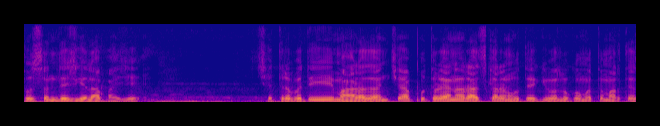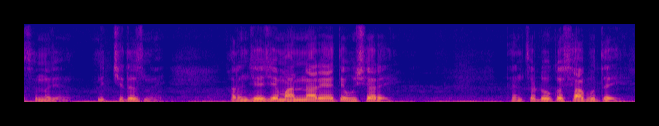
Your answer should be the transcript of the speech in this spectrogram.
तो संदेश गेला पाहिजे. छत्रपती महाराजांच्या पुतळ्यानं राजकारण होते किंवा लोक मतं मारते असं न निश्चितच नाही. कारण जे जे मानणारे आहे ते हुशार आहे. त्यांचं डोकं शाबूत आहे.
